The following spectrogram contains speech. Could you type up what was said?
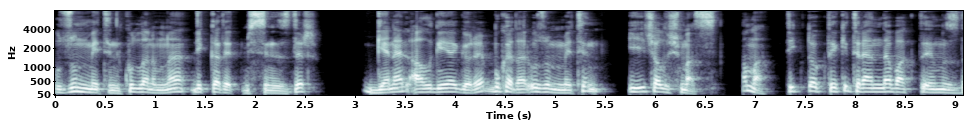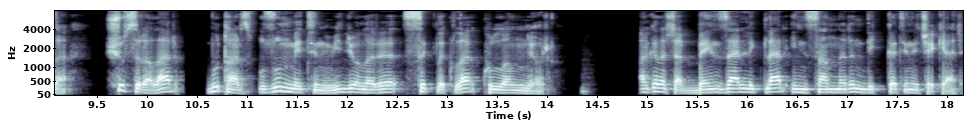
uzun metin kullanımına dikkat etmişsinizdir. Genel algıya göre bu kadar uzun metin iyi çalışmaz. Ama TikTok'taki trende baktığımızda şu sıralar bu tarz uzun metin videoları sıklıkla kullanılıyor. Arkadaşlar benzerlikler insanların dikkatini çeker.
